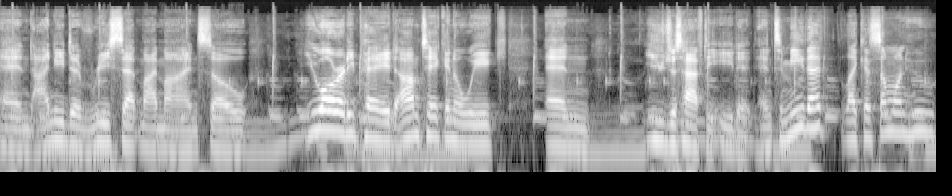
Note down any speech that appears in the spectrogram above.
and I need to reset my mind. So you already paid. I'm taking a week and you just have to eat it. And to me, that, like, as someone who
